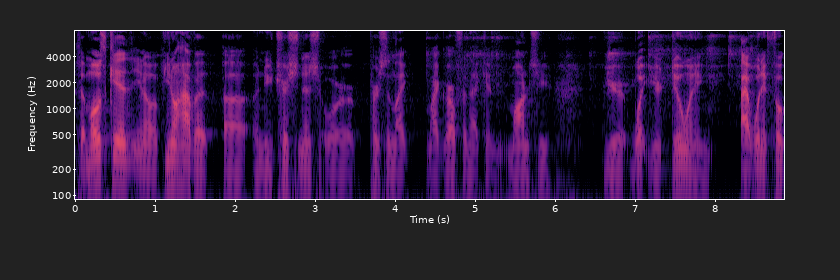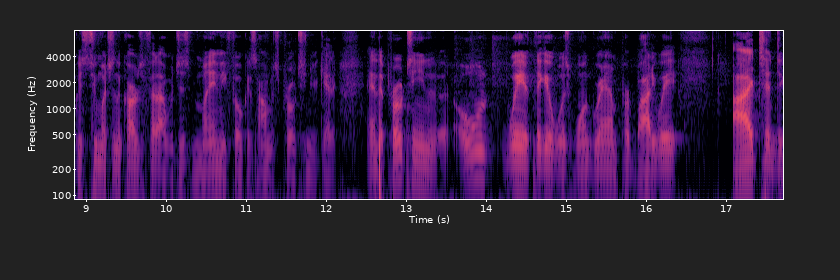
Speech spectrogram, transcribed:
So most kids, you know, if you don't have a a, a nutritionist or person like my girlfriend that can monitor you, your what you're doing, I wouldn't focus too much on the carbs and fat. I would just mainly focus on how much protein you're getting. And the protein, uh, old way of thinking was one gram per body weight. I tend to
